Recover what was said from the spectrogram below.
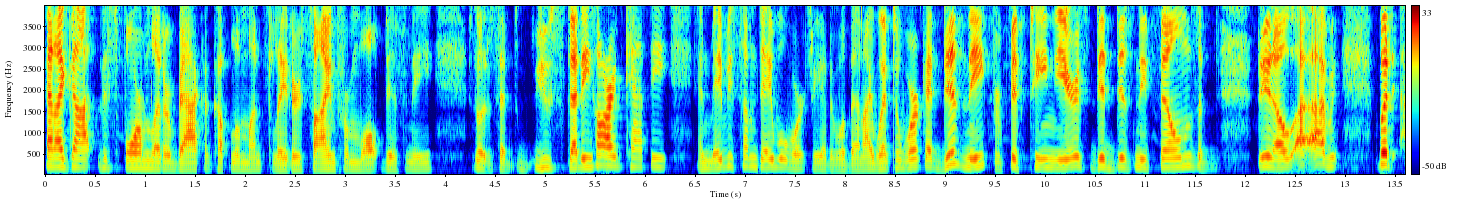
And I got this form letter back a couple of months later, signed from Walt Disney. So it said, You study hard, Kathie, and maybe someday we'll work together. Well, then I went to work at Disney for 15 years, did Disney films, and, you know, I, I but uh,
